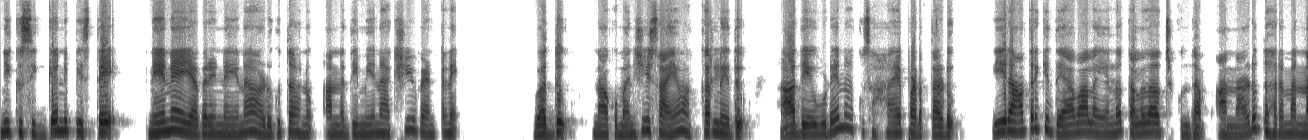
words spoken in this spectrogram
నీకు సిగ్గనిపిస్తే నేనే ఎవరినైనా అడుగుతాను అన్నది మీనాక్షి వెంటనే. వద్దు నాకు మనిషి సాయం అక్కర్లేదు. ఆ దేవుడే నాకు సహాయపడతాడు. ఈ రాత్రికి దేవాలయంలో తలదాచుకుందాం అన్నాడు ధర్మన్న.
